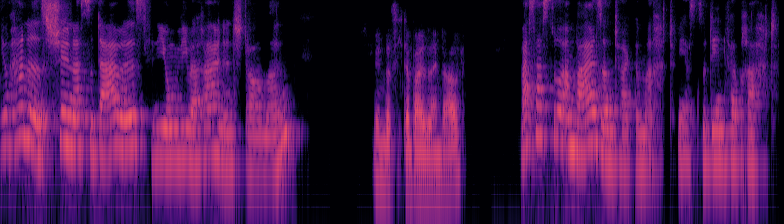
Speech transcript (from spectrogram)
Johannes, schön, dass du da bist für die jungen Liberalen in Staumann. Schön, dass ich dabei sein darf. Was hast du am Wahlsonntag gemacht? Wie hast du den verbracht?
